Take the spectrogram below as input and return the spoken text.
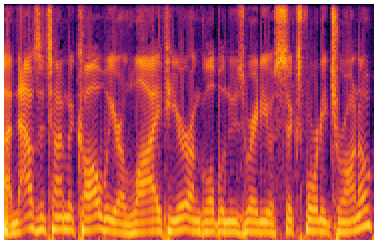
uh, now's the time to call. We are live here on Global News Radio 640 Toronto.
